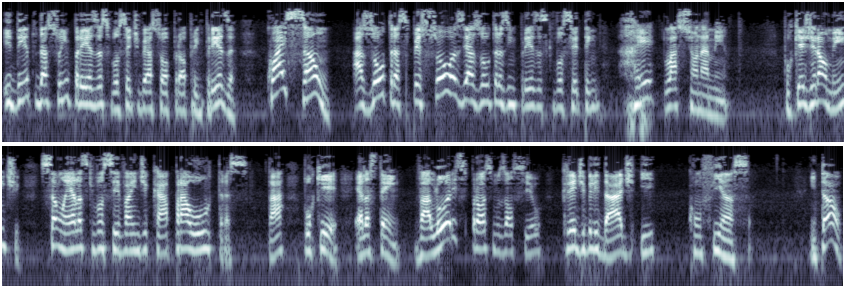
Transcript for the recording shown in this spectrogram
e dentro da sua empresa, se você tiver a sua própria empresa, quais são as outras pessoas e as outras empresas que você tem relacionamento? Porque geralmente são elas que você vai indicar para outras, tá? Porque elas têm valores próximos ao seu, credibilidade e confiança. Então,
